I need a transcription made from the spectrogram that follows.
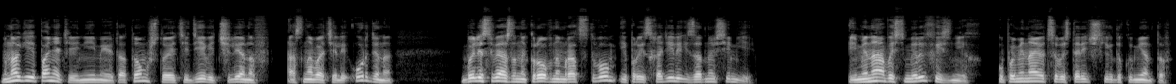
Многие понятия не имеют о том, что эти девять членов основателей ордена были связаны кровным родством и происходили из одной семьи. Имена восьмерых из них упоминаются в исторических документах.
